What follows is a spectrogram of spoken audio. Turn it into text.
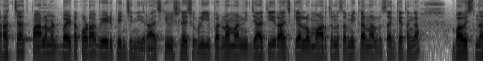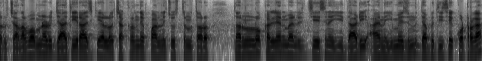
రచ్చ పార్లమెంట్ బయట కూడా వేడి పెంచింది. రాజకీయ విశ్లేషకులు ఈ పరిణామాన్ని జాతీయ రాజకీయాల్లో మారుతున్న సమీకరణాలు సంకేతంగా భావిస్తున్నారు. చంద్రబాబు నాయుడు జాతీయ రాజకీయాల్లో చక్రం తిప్పాలని చూస్తున్న తరు తరుణంలో కళ్యాణ్ బెనర్జీ చేసిన ఈ దాడి ఆయన ఇమేజ్ను దెబ్బతీసే కుట్రగా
